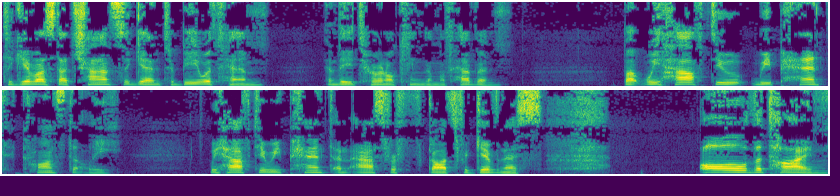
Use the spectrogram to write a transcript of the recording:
to give us that chance again to be with Him in the eternal kingdom of heaven. But we have to repent constantly. We have to repent and ask for God's forgiveness all the time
